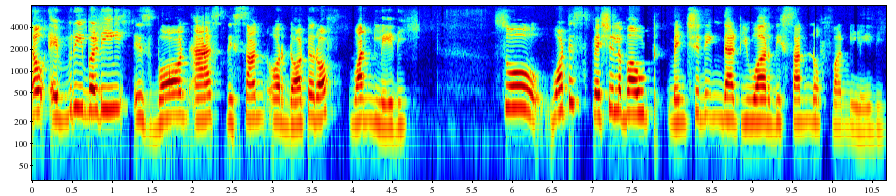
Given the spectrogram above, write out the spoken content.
Now everybody is born as the son or daughter of one lady. So what is special about mentioning that you are the son of one lady?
